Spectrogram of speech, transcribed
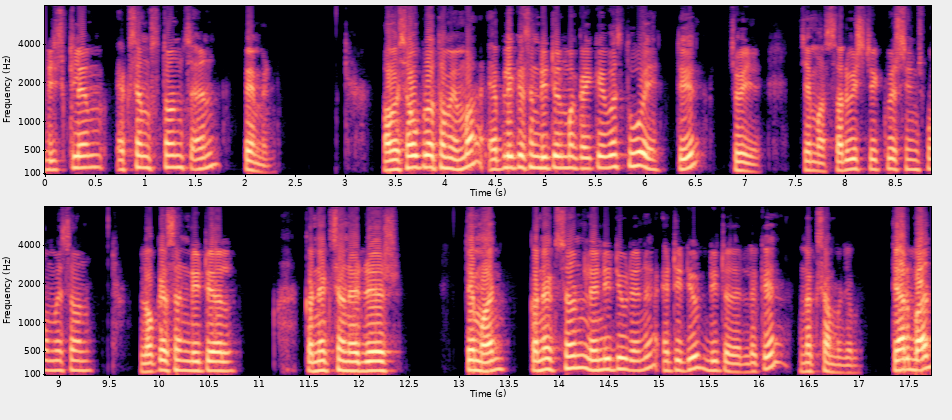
ડિસ્ક્લેમ એક્સેમ્સ્ટન્સ એન્ડ પેમેન્ટ હવે સૌ પ્રથમ એમાં એપ્લિકેશન ડિટેલમાં કઈ કઈ વસ્તુ હોય તે જોઈએ. જેમાં service request information location detail connection address તેમજ કનેક્શન લેન્ડિટ્યુડ અને એટીટ્યુડ ડિટેલ એટલે કે નકશા મુજબ. ત્યારબાદ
